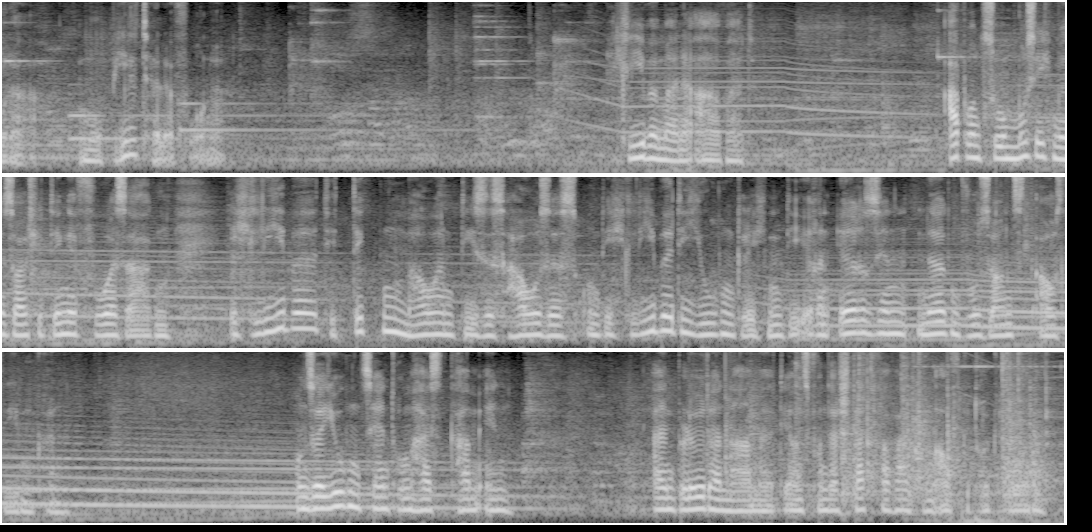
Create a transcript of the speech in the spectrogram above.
oder Mobiltelefone. Ich liebe meine Arbeit. Ab und zu muss ich mir solche Dinge vorsagen. Ich liebe die dicken Mauern dieses Hauses und ich liebe die Jugendlichen, die ihren Irrsinn nirgendwo sonst ausleben können. Unser Jugendzentrum heißt Come In. Ein blöder Name, der uns von der Stadtverwaltung aufgedrückt wurde.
